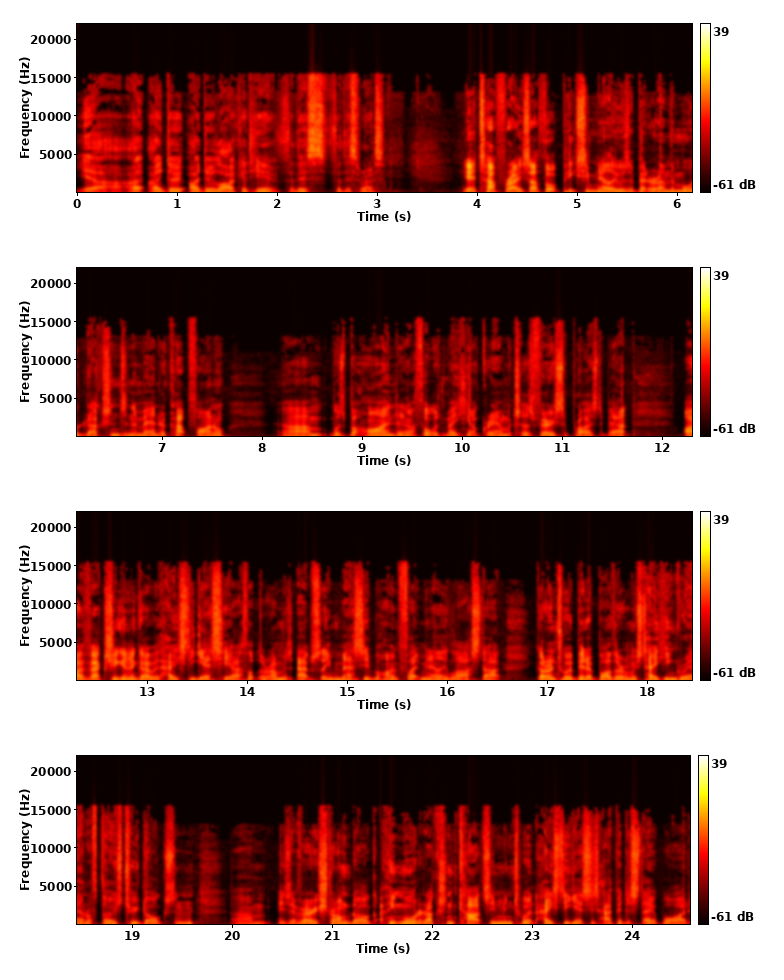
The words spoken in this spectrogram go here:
yeah, I, I do I do like it here for this for this race. Yeah, tough race. I thought Pixie Minelli was a better run than more deductions in the Mandra Cup final. Um, was behind and I thought was making up ground, which I was very surprised about. I'm actually going to go with Hasty Guess here. I thought the run was absolutely massive behind Flake Minelli last start. Got into a bit of bother and was taking ground off those two dogs and um, is a very strong dog. I think more deduction cuts him into it. Hasty Guess is happy to stay wide.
